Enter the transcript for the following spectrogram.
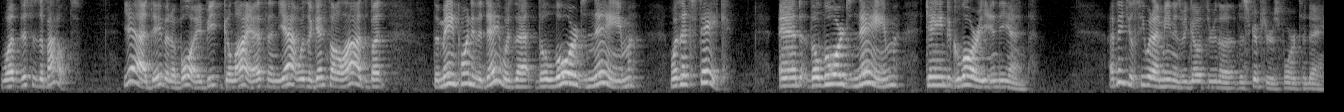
what this is about. Yeah, David, a boy, beat Goliath, and yeah, it was against all odds, but the main point of the day was that the Lord's name was at stake and the Lord's name gained glory in the end. I think you'll see what I mean as we go through the, the scriptures for today.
